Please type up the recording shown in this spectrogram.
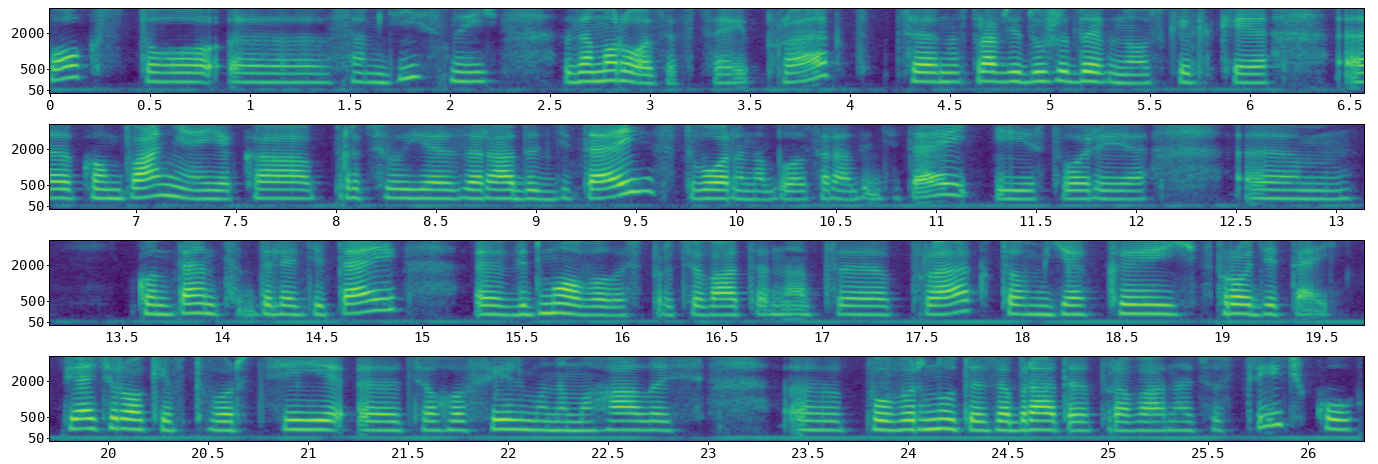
Fox, то е, сам Дісней заморозив цей проект. Це насправді дуже дивно, оскільки е, компанія, яка працює заради дітей, створена була заради дітей і створює е, контент для дітей, е, відмовилась працювати над е, проектом, який про дітей. П'ять років творці е, цього фільму намагались повернути, забрати права на цю стрічку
